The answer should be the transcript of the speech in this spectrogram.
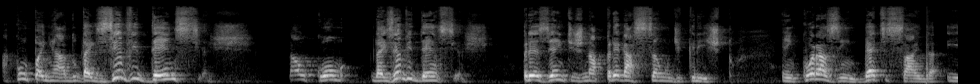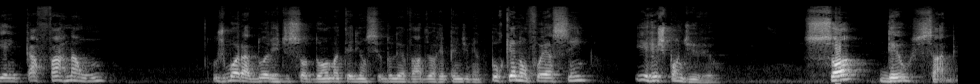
acompanhado das evidências, tal como das evidências presentes na pregação de Cristo em Corazim, Betsaida e em Cafarnaum, os moradores de Sodoma teriam sido levados ao arrependimento. Por que não foi assim? Irrespondível. Só Deus sabe.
